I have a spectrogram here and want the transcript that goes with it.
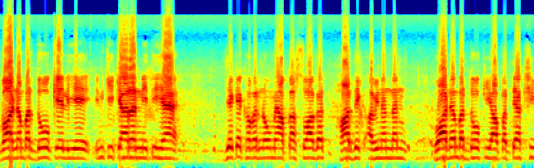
वार्ड नंबर दो के लिए इनकी क्या रणनीति है? जे के खबर नौ में आपका स्वागत हार्दिक अभिनंदन। वार्ड नंबर दो की आप प्रत्याशी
